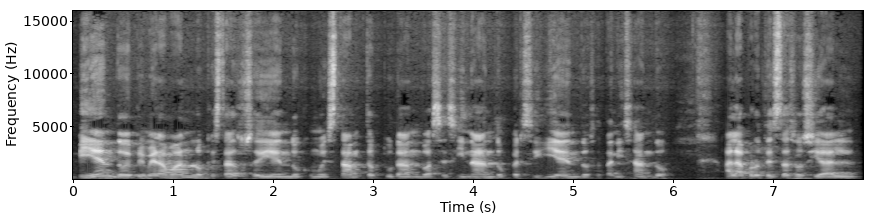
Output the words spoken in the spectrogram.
viendo de primera mano lo que está sucediendo, cómo están torturando, asesinando, persiguiendo, satanizando a la protesta social,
